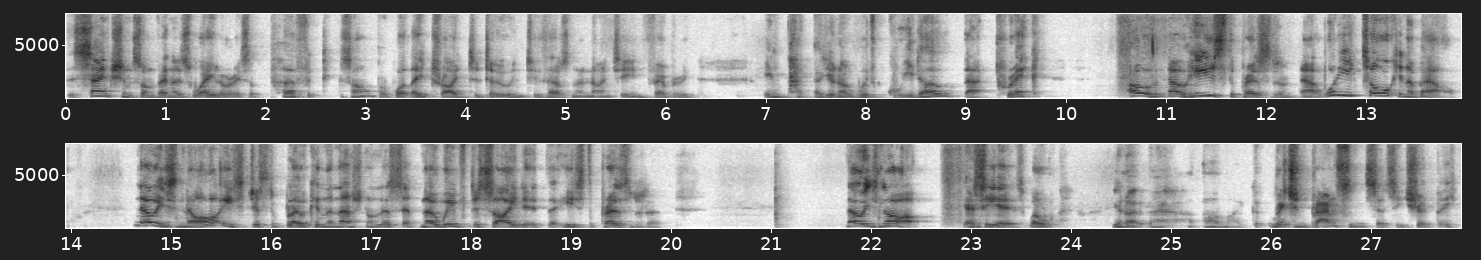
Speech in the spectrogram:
The sanctions on Venezuela is a perfect example of what they tried to do in 2019, February, in you know, with Guaido, that prick. Oh no, he's the president now. What are you talking about? No, he's not. He's just a bloke in the National Assembly. No, we've decided that he's the president. No, he's not. Yes, he is. Well, you know, oh my God. Richard Branson says he should be.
